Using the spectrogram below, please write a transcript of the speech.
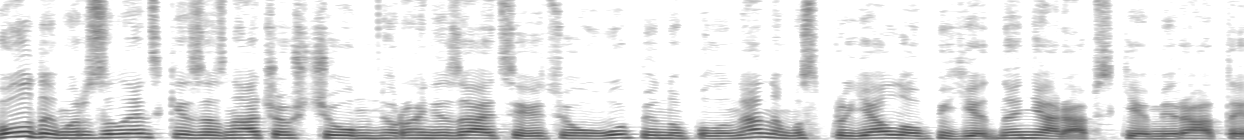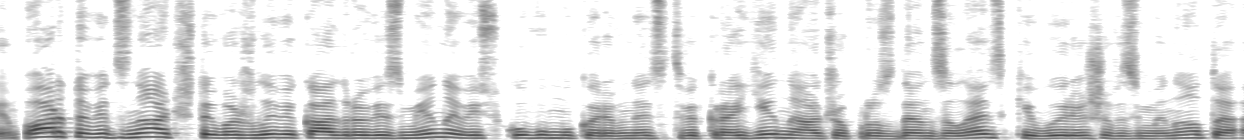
Володимир Зеленський зазначив, що організації цього обміну полоненими сприяло об'єднання Арабські Емірати. Варто відзначити важливі кадрові зміни військовому керівництві країни, адже президент Зеленський вирішив змінити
